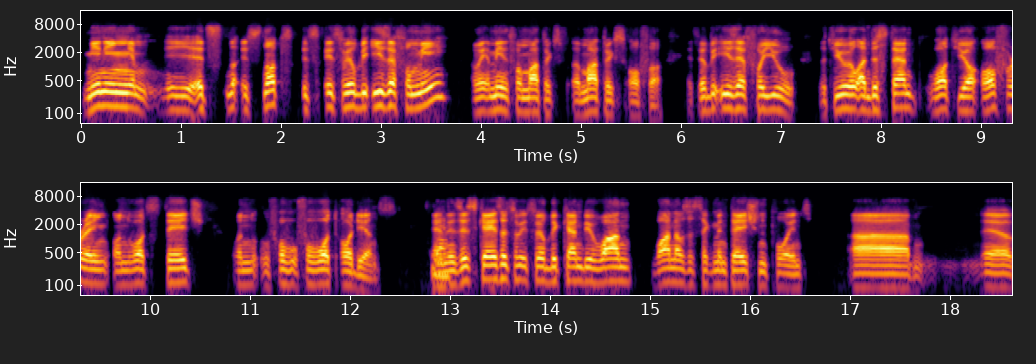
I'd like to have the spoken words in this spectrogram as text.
meaning um, it's not it's not it's it will be easier for me. I mean for matrix matrix offer. It will be easier for you that you will understand what you're offering on what stage on for, for what audience. Yeah. And in this case, it will be can be one one of the segmentation points. Um, uh,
